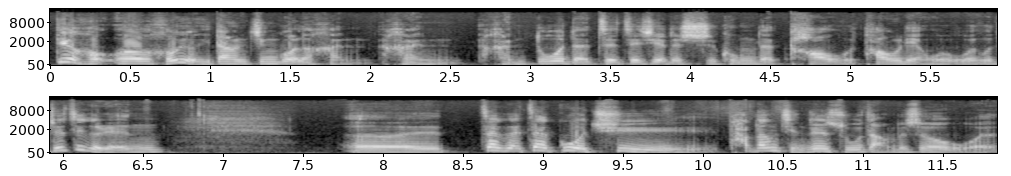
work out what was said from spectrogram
第二侯呃侯友谊当然经过了很很很多的这这些的时空的掏掏练。我我我觉得这个人，呃，在在过去他当警政署长的时候，我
